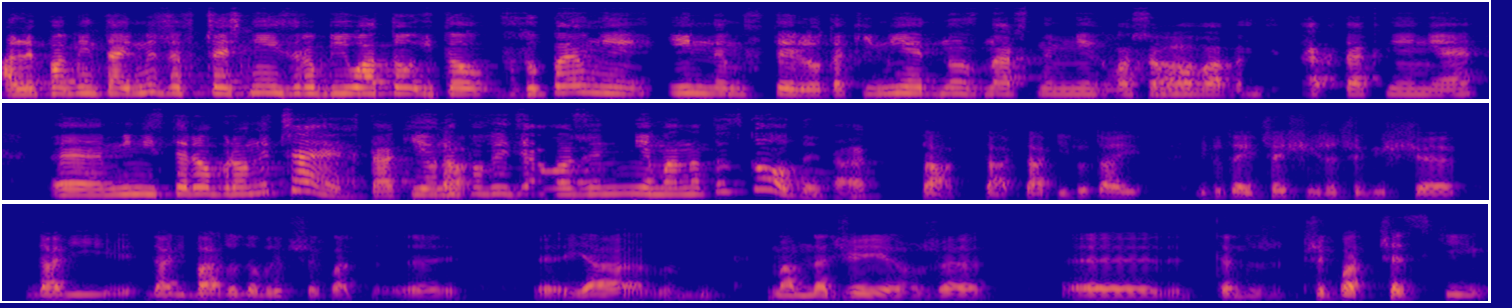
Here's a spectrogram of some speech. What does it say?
ale pamiętajmy, że wcześniej zrobiła to i to w zupełnie innym stylu, takim jednoznacznym, niech wasza tak. mowa będzie tak, tak, nie, nie, e, minister obrony Czech, tak? I ona tak. powiedziała, że nie ma na to zgody, tak? Tak, tak, tak. I tutaj, i tutaj Czesi rzeczywiście dali, dali bardzo dobry przykład. E, ja mam nadzieję, że E, ten przykład czeski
